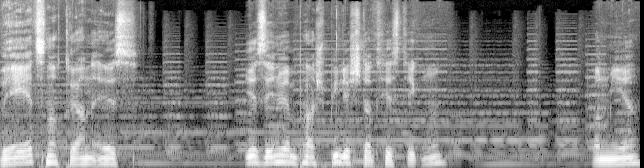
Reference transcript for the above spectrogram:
wer jetzt noch dran ist. Hier sehen wir ein paar Spielestatistiken von mir.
